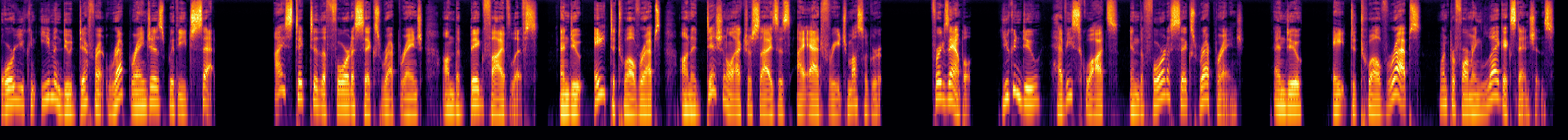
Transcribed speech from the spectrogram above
or you can even do different rep ranges with each set. I stick to the 4 to 6 rep range on the big 5 lifts and do 8 to 12 reps on additional exercises I add for each muscle group. For example, you can do heavy squats in the 4 to 6 rep range and do 8 to 12 reps when performing leg extensions.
